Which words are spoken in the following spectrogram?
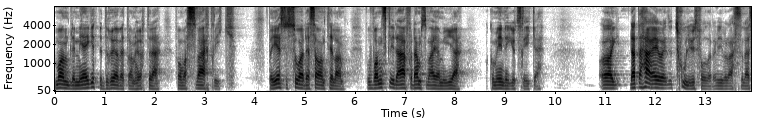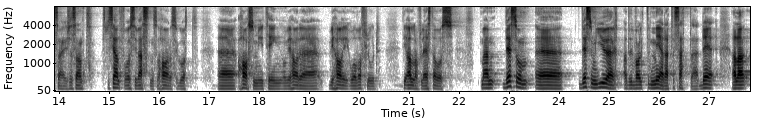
Mannen ble meget bedrøvet da han hørte det, for han var svært rik. Da Jesus så det, sa han til ham, hvor vanskelig det er for dem som eier mye, å komme inn i Guds rike. Og Dette her er jo et utrolig utfordrende bibelvers å lese. ikke sant? Spesielt for oss i Vesten som har det så godt, eh, har så mye ting, og vi har det vi har i overflod, de aller fleste av oss. Men det som, eh, det som gjør at jeg valgte med dette settet det, eller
